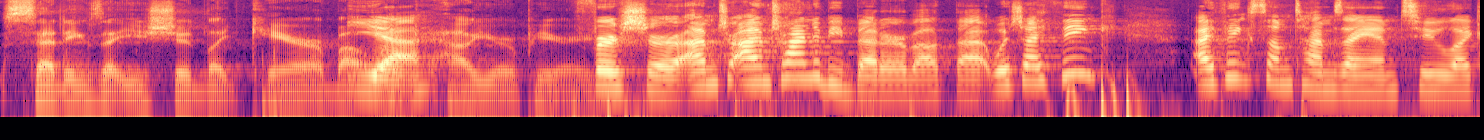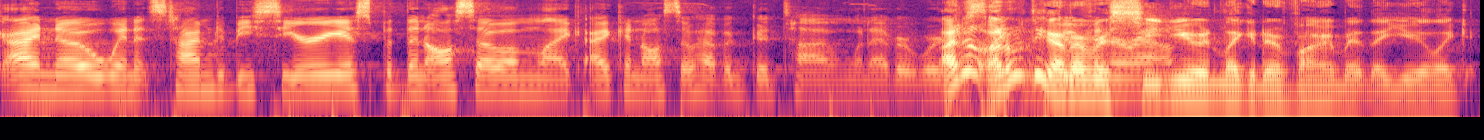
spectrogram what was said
settings that you should like care about Yeah. like, how you're appearing For sure, I'm tr- I'm trying to be better about that, which I think I think sometimes I am too. Like I know when it's time to be serious, but then also I'm like I can also have a good time whenever we're. I don't. I like, don't think I've ever goofing seen you in like an environment that you're like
